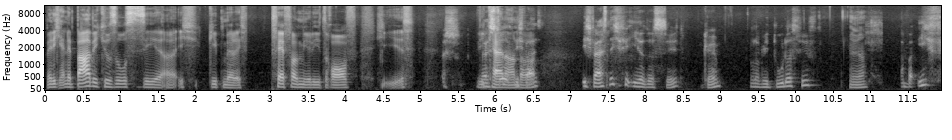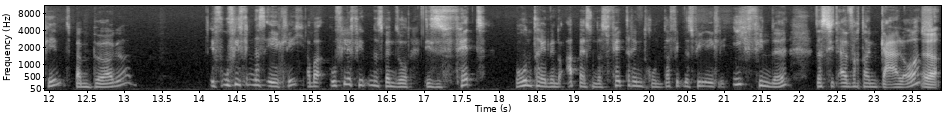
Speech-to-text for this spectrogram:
Wenn ich eine Barbecue-Soße sehe, äh, ich gebe mir, ich pfeffer mir die drauf. Wie Weißt kein du, anderer. Ich weiß, ich weiß nicht, wie ihr das seht, okay? Oder wie du das siehst. Ja. Aber ich finde beim Burger, viele finden das eklig, aber viele finden das, wenn so dieses Fett runterrennt, wenn du abbeißt und das Fett rennt runter, finden das viel eklig. Ich finde, das sieht einfach dann geil aus, Ja.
